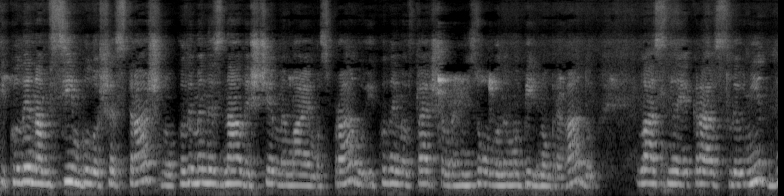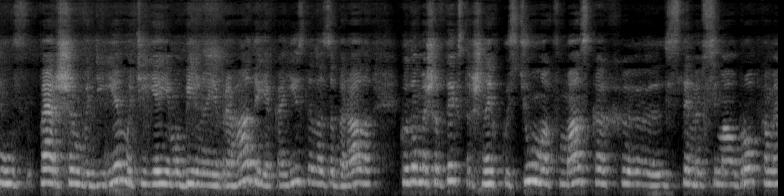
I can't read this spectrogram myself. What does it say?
і коли нам всім було ще страшно, коли ми не знали, з чим ми маємо справу, і коли ми вперше організовували мобільну бригаду, власне, якраз Леонід був першим водієм тієї мобільної бригади, яка їздила, забирала. Коли ми ще в тих страшних костюмах, в масках е, з тими всіма обробками,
